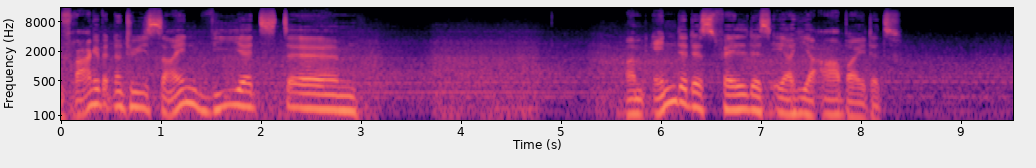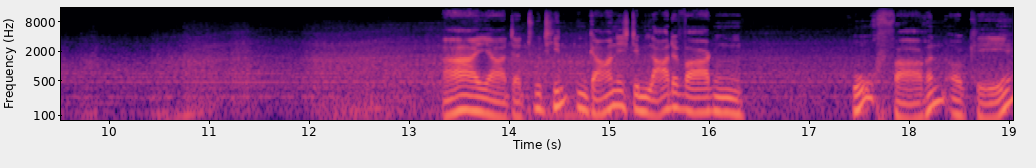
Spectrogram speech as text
Die Frage wird natürlich sein, wie jetzt ähm, am Ende des Feldes er hier arbeitet. Ah ja, der tut hinten gar nicht im Ladewagen hochfahren. Okay.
